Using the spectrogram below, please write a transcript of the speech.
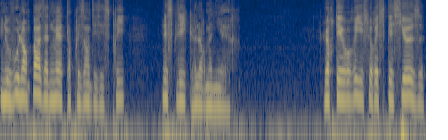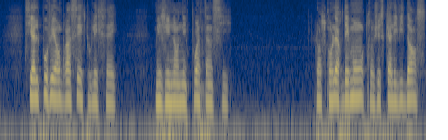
et ne voulant pas admettre la présence des esprits, l'expliquent à leur manière. Leur théorie serait spécieuse si elle pouvait embrasser tous les faits, mais il n'en est point ainsi. Lorsqu'on leur démontre jusqu'à l'évidence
